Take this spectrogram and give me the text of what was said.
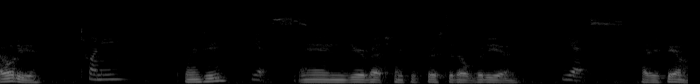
How old are you? 20. 20? Yes. And you're about to make your first adult video. Yes. How do you feel?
